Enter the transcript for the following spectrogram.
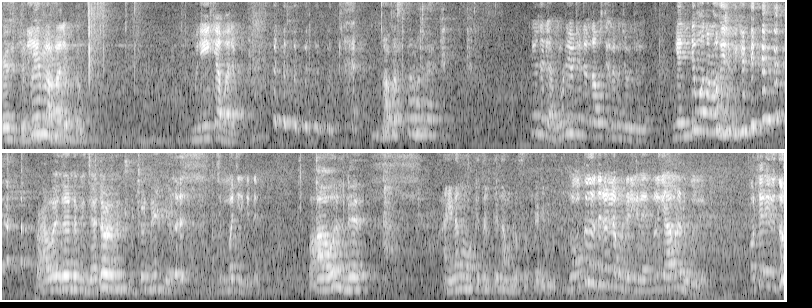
വെജിറ്റബിൾ മുനീക്ക വരം. അവസ്ഥയാണല്ലേ നീ എന്താടി അങ്ങോട്ട് ചോദിച്ചിട്ട് എന്താ അവസ്ഥ എന്നൊക്കെ ചോദിക്കുന്നത് എന്റെ നോക്കി ചിരിക്കട്ടെ പാവം ഇതുകൊണ്ട് വിജയേട്ട അവിടെ നിന്ന് ചിരിച്ചോണ്ടിരിക്കുക ചുമ്മാ ചിരിക്കട്ടെ. പാവമുണ്ട്. അതിനെ നോക്കി നിർത്തി നമ്മൾ ഫുഡ് അടിക്കും നോക്ക് നിർത്തിട്ടല്ല കൊണ്ടിരിക്കണേ നിങ്ങൾ ക്യാമറ എടുക്കൂലേ? കുറച്ച് നേരം ഇരുന്നു?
